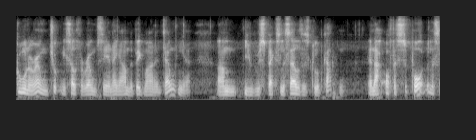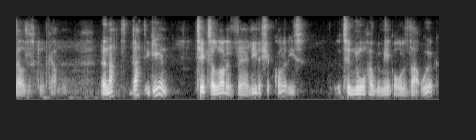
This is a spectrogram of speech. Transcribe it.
going around chucking himself around saying, "Hey, I'm the big man in town here." Um, he respects Lascelles as club captain, and that offers support to Lascelles as club captain, and that that again takes a lot of uh, leadership qualities to know how to make all of that work.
